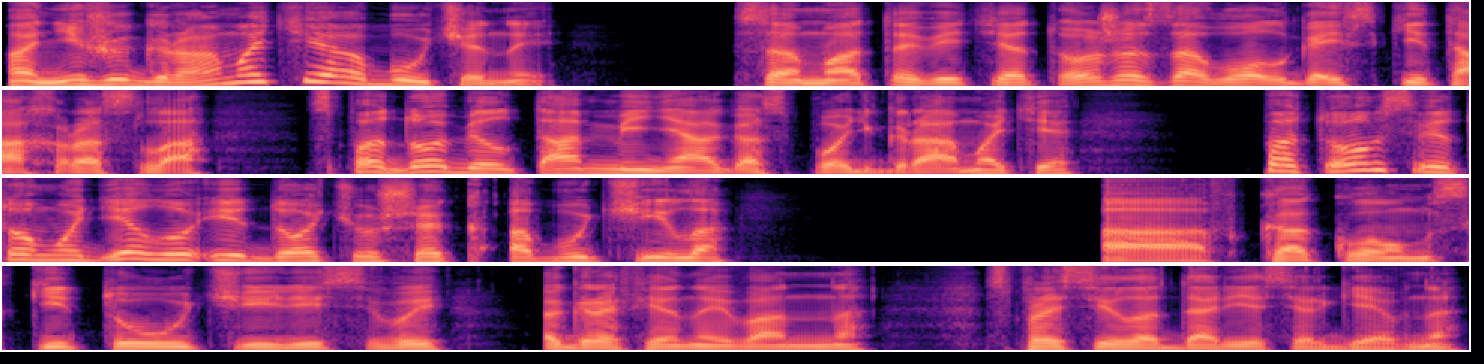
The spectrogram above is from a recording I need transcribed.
Они же грамоте обучены. Сама-то ведь я тоже за Волгой в скитах росла. Сподобил там меня Господь грамоте — Потом святому делу и дочушек обучила. — А в каком скиту учились вы, Аграфена Ивановна? — спросила Дарья Сергеевна.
